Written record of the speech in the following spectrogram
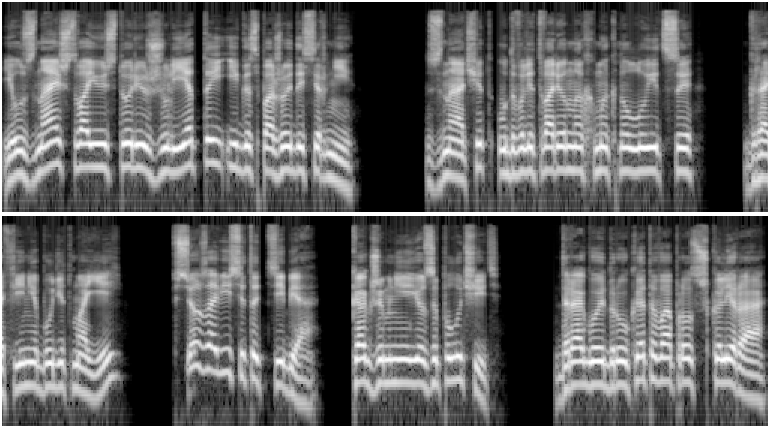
и узнаешь свою историю с Жульеттой и госпожой де Серни. Значит, удовлетворенно хмыкнул Луицы, графиня будет моей? Все зависит от тебя. Как же мне ее заполучить? Дорогой друг, это вопрос шкалера.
